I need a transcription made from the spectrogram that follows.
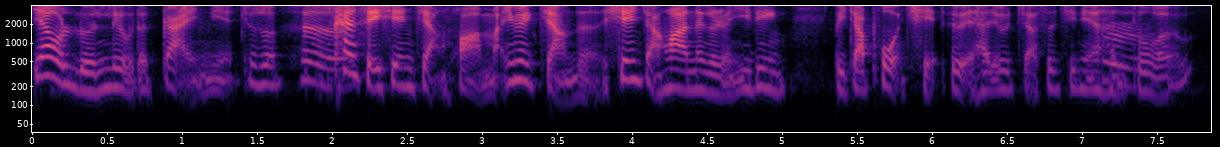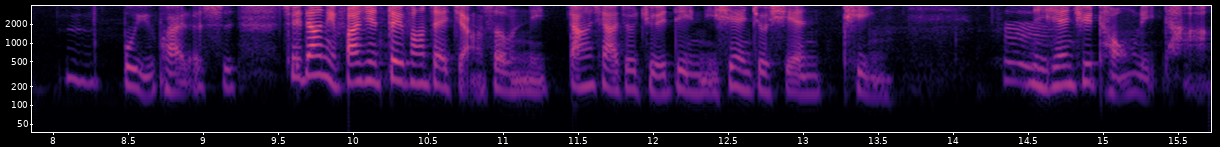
要轮流的概念，就是说看谁先讲话嘛，因为讲的先讲话的那个人一定比较迫切，对，他就假设今天很多。嗯。不愉快的事，所以当你发现对方在讲的时候，你当下就决定，你现在就先听，你先去同理他。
